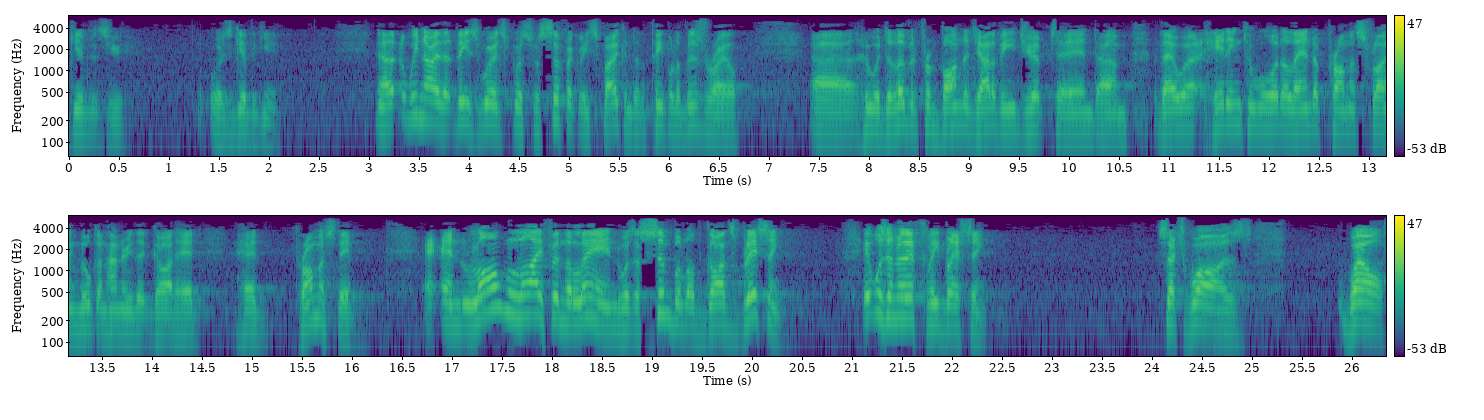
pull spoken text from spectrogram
gives you, or is giving you. Now, we know that these words were specifically spoken to the people of Israel uh, who were delivered from bondage out of Egypt, and um, they were heading toward a land of promise, flowing milk and honey that God had, had promised them. And long life in the land was a symbol of God's blessing. It was an earthly blessing. Such was wealth,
